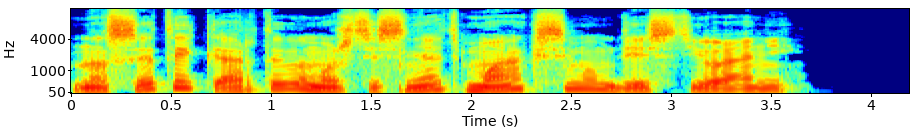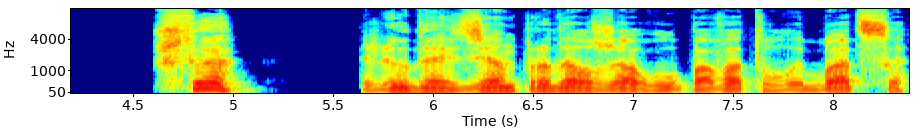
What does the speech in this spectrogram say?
но с этой карты вы можете снять максимум 10 юаней». «Что?» Лю Дайцзян продолжал глуповато улыбаться,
